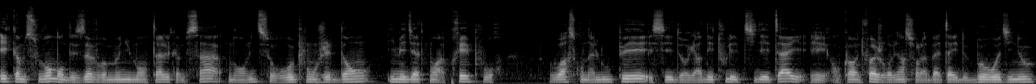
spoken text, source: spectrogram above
Et comme souvent dans des œuvres monumentales comme ça, on a envie de se replonger dedans immédiatement après pour voir ce qu'on a loupé, essayer de regarder tous les petits détails. Et encore une fois, je reviens sur la bataille de Borodino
